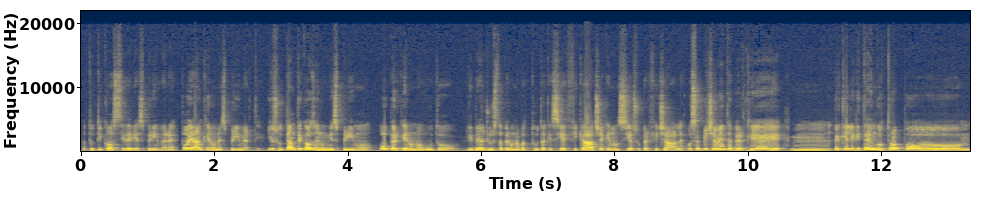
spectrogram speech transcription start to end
a tutti i costi devi esprimere, puoi anche non esprimerti. Io su tante cose non mi esprimo, o perché non ho avuto l'idea giusta per una battuta che sia efficace, che non sia superficiale, o semplicemente perché, mm, perché li ritengo troppo,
